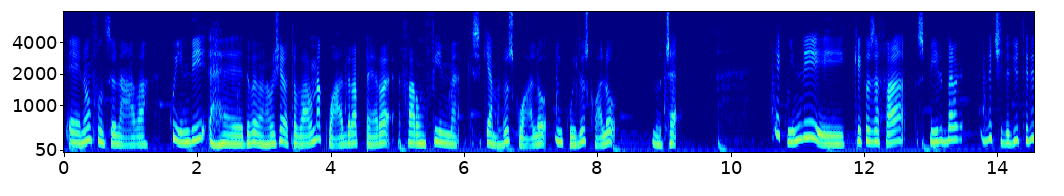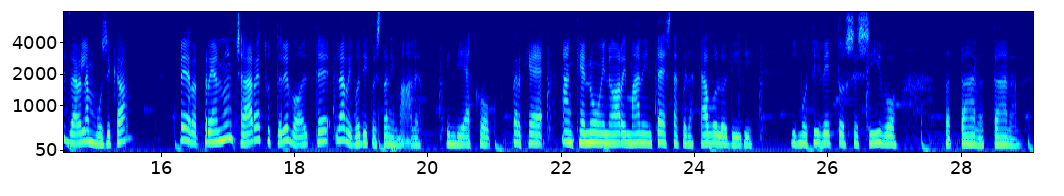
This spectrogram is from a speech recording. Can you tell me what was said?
e non funzionava. Quindi eh, dovevano riuscire a trovare una quadra per fare un film che si chiama Lo squalo, in cui lo squalo non c'è. E quindi che cosa fa Spielberg? Decide di utilizzare la musica per preannunciare tutte le volte l'arrivo di questo animale. Quindi ecco perché anche a noi no, rimane in testa quella cavolo di, di di motivetto ossessivo. Tattara, tattara.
